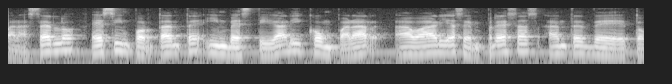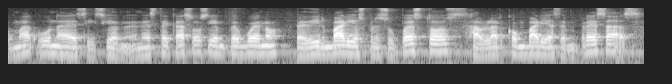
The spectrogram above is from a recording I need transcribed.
Para hacerlo es importante investigar y comparar a varias empresas antes de tomar una decisión. En este caso siempre es bueno pedir varios presupuestos, hablar con varias empresas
